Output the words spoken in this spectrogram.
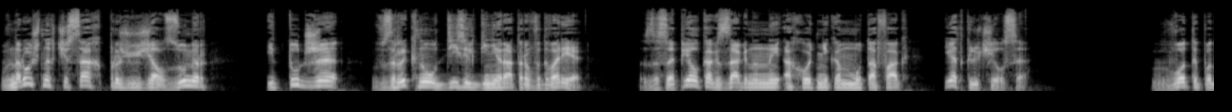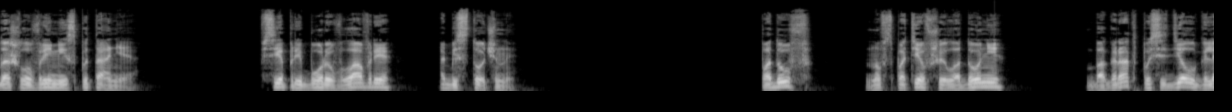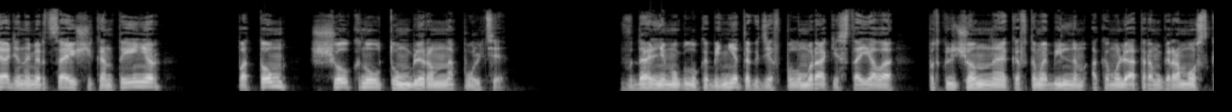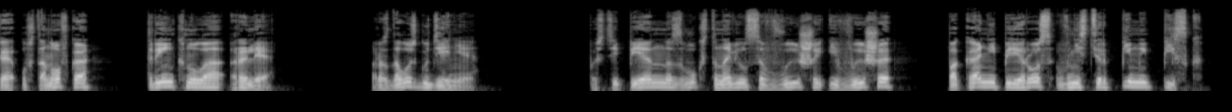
В наручных часах прожужжал зумер, и тут же взрыкнул дизель-генератор во дворе, засопел, как загнанный охотником мутафак, и отключился. Вот и подошло время испытания. Все приборы в лавре обесточены. Подув на вспотевшие ладони, Баграт посидел, глядя на мерцающий контейнер, потом щелкнул тумблером на пульте. В дальнем углу кабинета, где в полумраке стояла подключенная к автомобильным аккумуляторам громоздкая установка, тринкнуло реле. Раздалось гудение. Постепенно звук становился выше и выше, пока не перерос в нестерпимый писк.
